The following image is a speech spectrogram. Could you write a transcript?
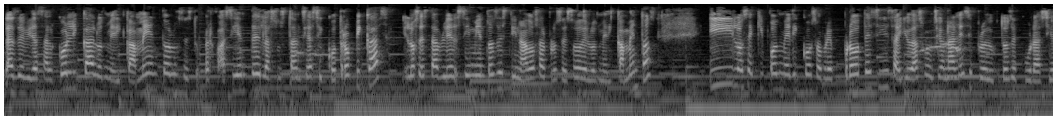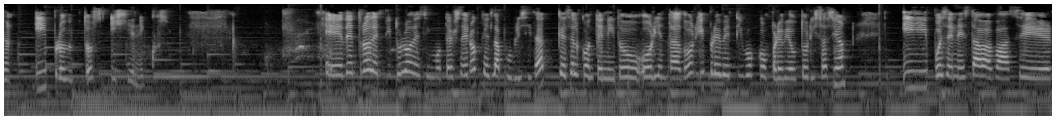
las bebidas alcohólicas, los medicamentos, los estupefacientes, las sustancias psicotrópicas los establecimientos destinados al proceso de los medicamentos y los equipos médicos sobre prótesis, ayudas funcionales y productos de curación y productos higiénicos. Eh, dentro del título decimotercero, que es la publicidad, que es el contenido orientador y preventivo con previa autorización. Y pues en esta va a ser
